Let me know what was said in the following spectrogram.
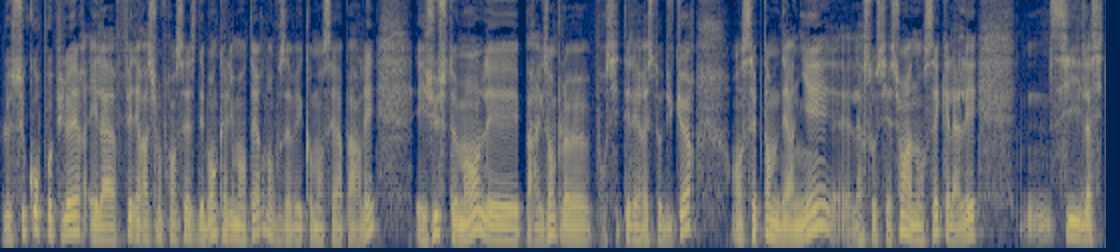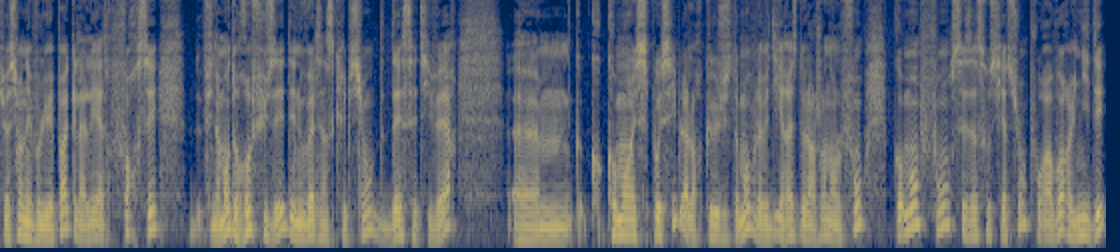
le Secours Populaire et la Fédération française des banques alimentaires dont vous avez commencé à parler. Et justement, par exemple, pour citer les Restos du Cœur, en septembre dernier, l'association annonçait qu'elle allait, si la situation n'évoluait pas, qu'elle allait être forcée finalement de refuser des nouvelles inscriptions dès cet hiver. Euh, comment est-ce possible alors que justement, vous l'avez dit, il reste de l'argent dans le fonds Comment font ces associations pour avoir une idée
